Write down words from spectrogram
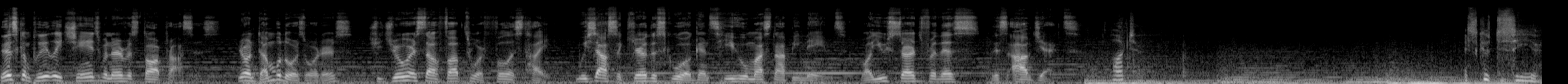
This completely changed Minerva's thought process. You're on Dumbledore's orders? She drew herself up to her fullest height. We shall secure the school against he who must not be named, while you search for this, this object. Potter. It's good to see you.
